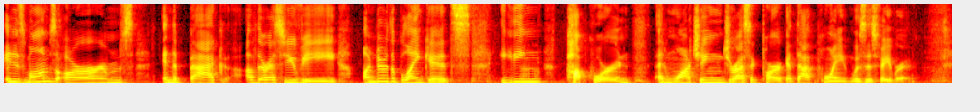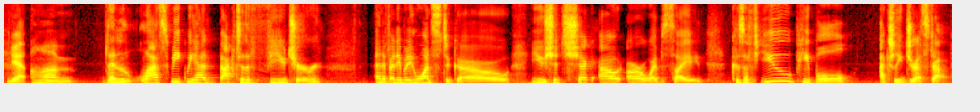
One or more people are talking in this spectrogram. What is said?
in his mom's arms, in the back of their SUV, under the blankets, eating popcorn and watching Jurassic Park. At that point, was his favorite. Yeah. Um, then last week we had Back to the Future. And if anybody wants to go, you should check out our website because a few people actually dressed up.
